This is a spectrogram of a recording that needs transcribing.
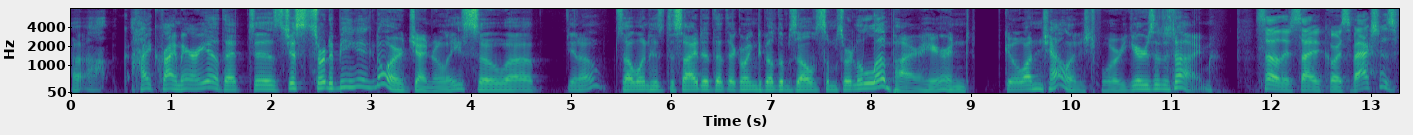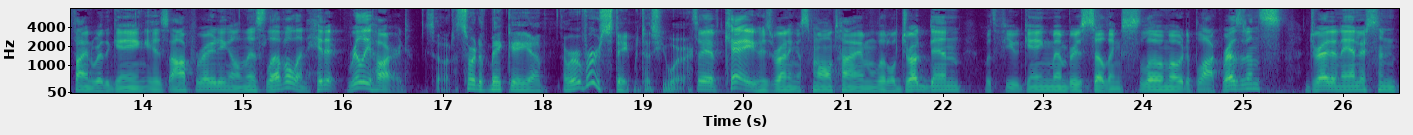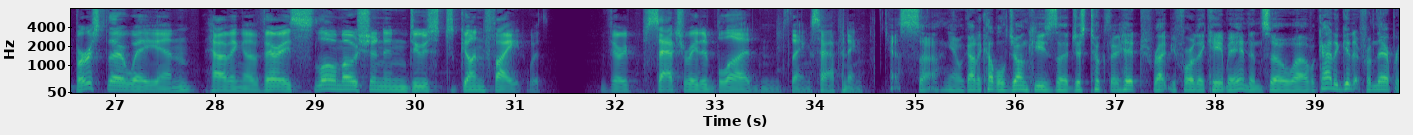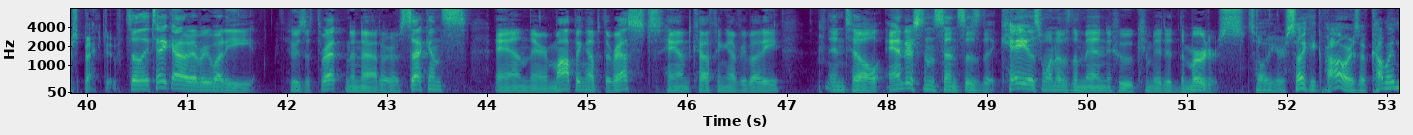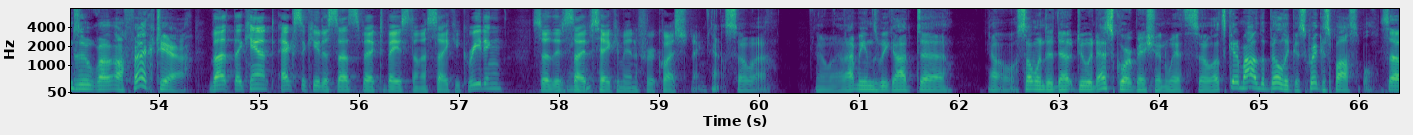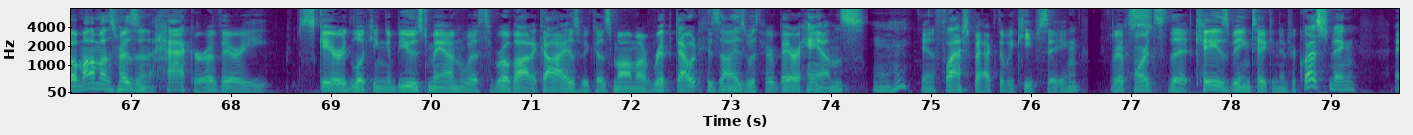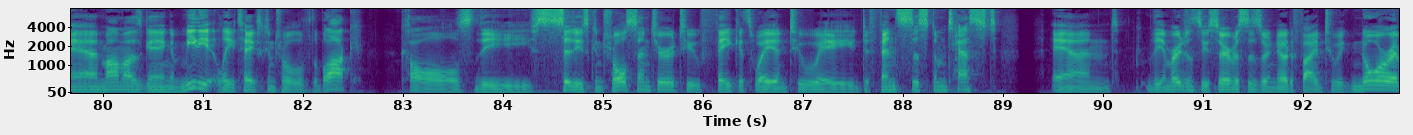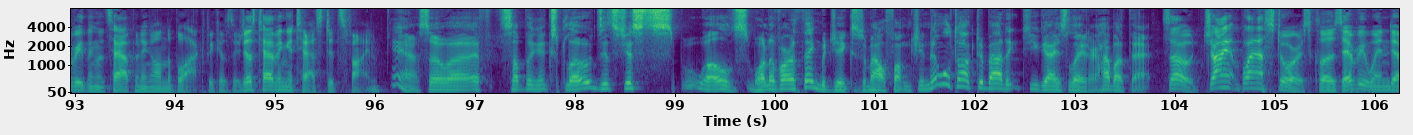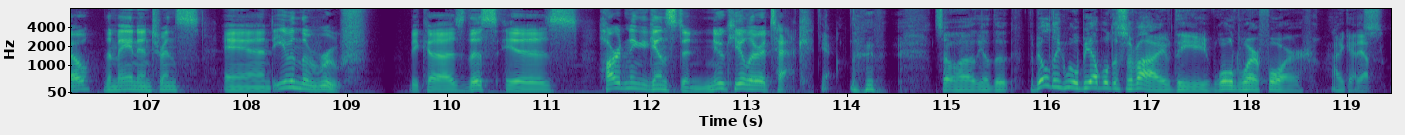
a, a high crime area that is just sort of being ignored generally. So, uh, you know, someone has decided that they're going to build themselves some sort of little empire here and go unchallenged for years at a time. So the decided course of action is to find where the gang is operating on this level and hit it really hard. So to sort of make a, uh, a reverse statement, as you were. So you have Kay, who's running a small time little drug den with a few gang members selling slow mo to block residents. Dredd and Anderson burst their way in, having a very slow motion induced gunfight with very saturated blood and things happening. Yes, uh, you know, we got a couple junkies that just took their hit right before they came in, and so uh, we kind of get it from their perspective. So they take out everybody who's a threat in a matter of seconds, and they're mopping up the rest, handcuffing everybody, until Anderson senses that Kay is one of the men who committed the murders. So your psychic powers have come into uh, effect here. But they can't execute a suspect based on a psychic reading, so they decide to take him in for questioning. Yeah, so uh, know, uh, that means we got uh, know, someone to do- do an escort mission with. So let's get him out of the building as quick as possible. So Mama's resident hacker, a very scared looking abused man with robotic eyes because Mama ripped out his eyes with her bare hands in a flashback that we keep seeing, reports that Kay is being taken in for questioning, and Mama's gang immediately takes control of the block, calls the city's control center to fake its way into a defense system test, and the emergency services are notified to ignore everything that's happening on the block because they're just having a test. It's fine. Yeah, so uh, if something explodes, it's just, well, it's one of our thingamajigs malfunction. Then we'll talk about it to you guys later. How about that? So, giant blast doors close every window, the main entrance, and even the roof. because this is hardening against a nuclear attack. Yeah. so uh, you know, the the building will be able to survive the World War Four, I guess.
